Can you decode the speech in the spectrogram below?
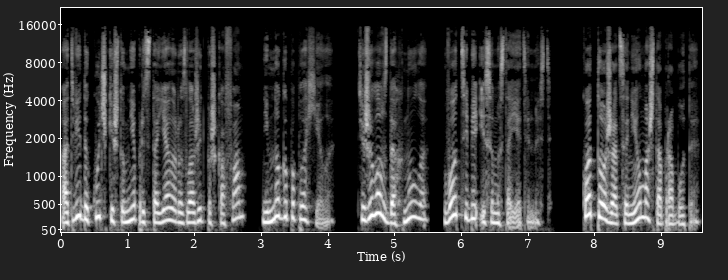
От вида кучки, что мне предстояло разложить по шкафам, немного поплохело. Тяжело вздохнула, вот тебе и самостоятельность. Кот тоже оценил масштаб работы.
